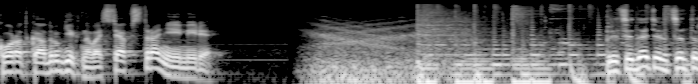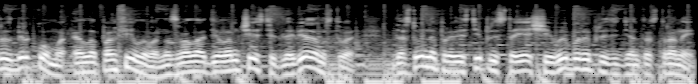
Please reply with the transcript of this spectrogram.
Коротко о других новостях в стране и мире. Председатель Центра избиркома Элла Памфилова назвала делом чести для ведомства достойно провести предстоящие выборы президента страны.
